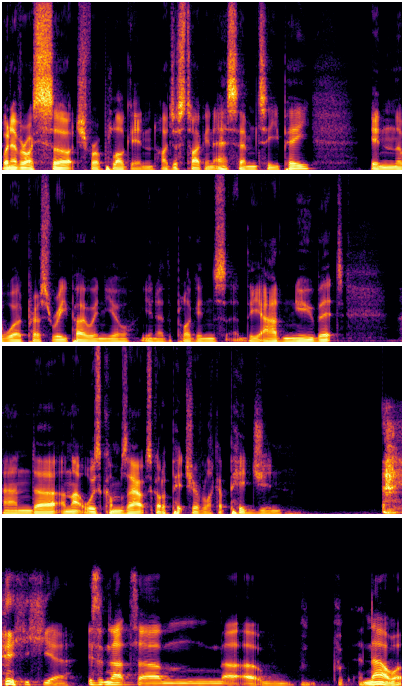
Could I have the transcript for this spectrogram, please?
whenever I search for a plugin, I just type in SMTP in the WordPress repo in your you know the plugins, the add new bit, and uh, and that always comes out. It's got a picture of like a pigeon yeah. Isn't that um, uh, now?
